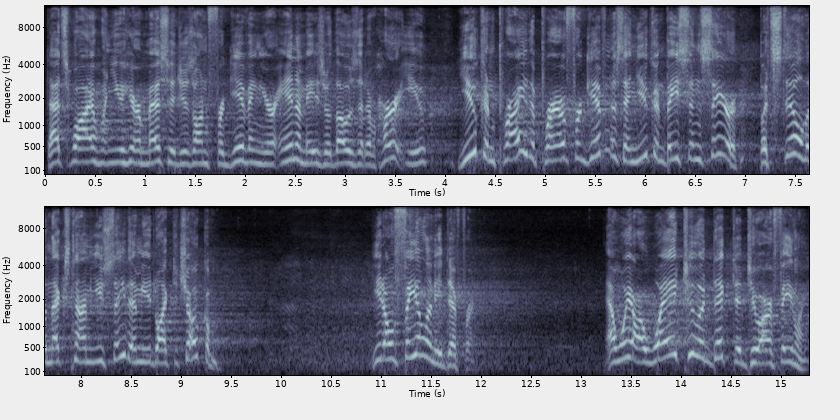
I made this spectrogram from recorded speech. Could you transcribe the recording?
That's why when you hear messages on forgiving your enemies or those that have hurt you, you can pray the prayer of forgiveness and you can be sincere, but still the next time you see them, you'd like to choke them. You don't feel any different. And we are way too addicted to our feelings.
